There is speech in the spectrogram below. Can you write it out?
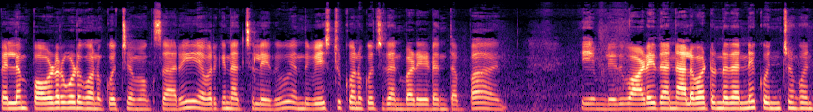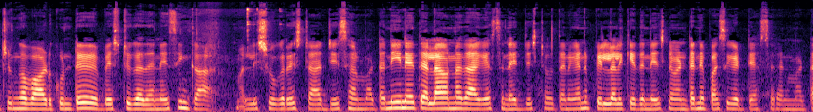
బెల్లం పౌడర్ కూడా కొనుక్కొచ్చాము ఒకసారి. ఎవరికి నచ్చలేదు. ఎందు వేస్ట్ కొనుక్కొచ్చి దాన్ని పడేయడం తప్ప ఏం లేదు. వాడేదాన్ని అలవాటు ఉన్నదాన్నే కొంచెం కొంచెంగా వాడుకుంటే బెస్ట్ కదా అనేసి ఇంకా మళ్ళీ షుగరే స్టార్ట్ చేశాను అనమాట నేనైతే ఎలా ఉన్నది ఆగేస్తాను అడ్జస్ట్ అవుతాను. కానీ పిల్లలకి ఏదైనా వేసిన వెంటనే పసిగట్టేస్తారనమాట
